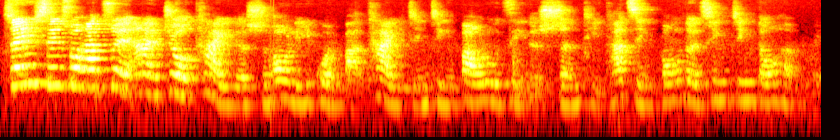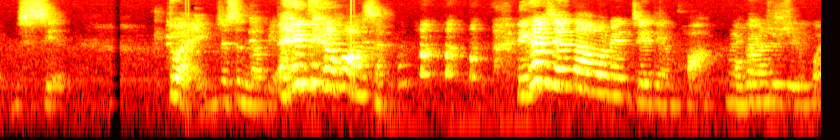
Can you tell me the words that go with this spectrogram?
JC 说他最爱救太乙的时候，李衮把太乙紧紧抱入自己的身体，他紧绷的青筋都很明显。对，就是那边。哎，电话响，你可以先到外面接电话，我跟他继续回。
